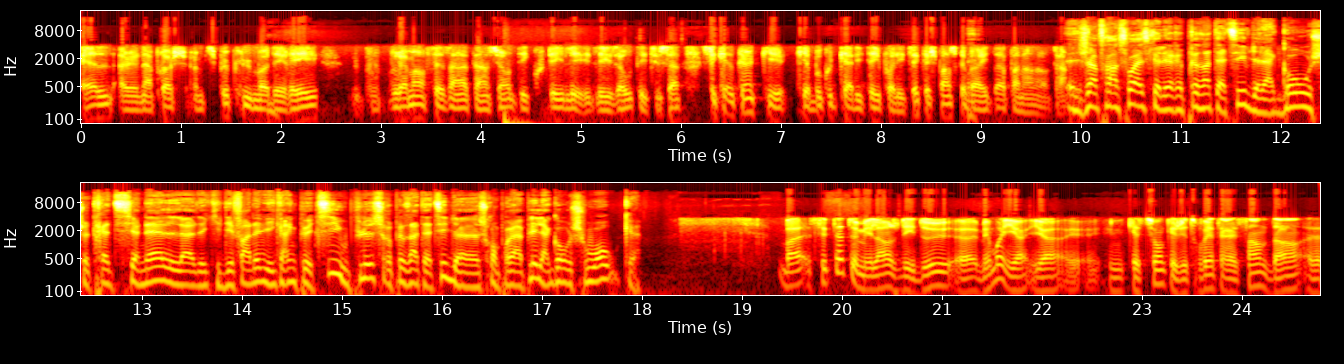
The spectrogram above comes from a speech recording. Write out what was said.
Elle a une approche un petit peu plus modérée, vraiment faisant attention d'écouter les, autres et tout ça. C'est quelqu'un qui, a beaucoup de qualités politiques et je pense que va être là pendant longtemps. Euh, Jean-François, est-ce que les représentatifs de la gauche traditionnelle qui défendait les gangs petits ou plus représentatifs de ce qu'on pourrait appeler la gauche woke? Ben, c'est peut-être un mélange des deux, euh, mais moi, il y a, y a, une question que j'ai trouvée intéressante dans euh,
